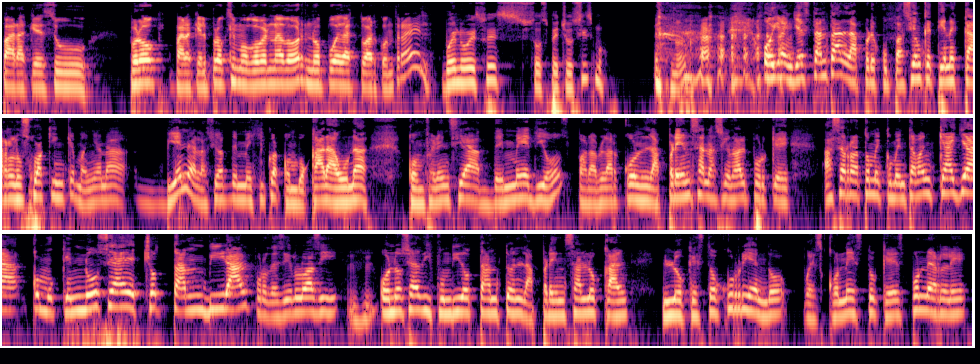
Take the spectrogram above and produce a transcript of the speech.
para que su pro- para que el próximo gobernador no pueda actuar contra él. Bueno, eso es sospechosismo. Oigan, ya es tanta la preocupación que tiene Carlos Joaquín que mañana viene a la Ciudad de México a convocar a una conferencia de medios para hablar con la prensa nacional porque hace rato me comentaban que allá como que no se ha hecho tan viral, por decirlo así, o no se ha difundido tanto en la prensa local lo que está ocurriendo pues con esto que es ponerle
